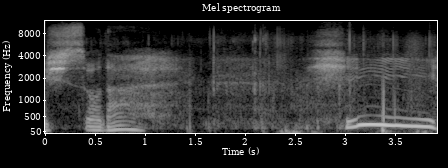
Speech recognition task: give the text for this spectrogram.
味しそうだ。ひー。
